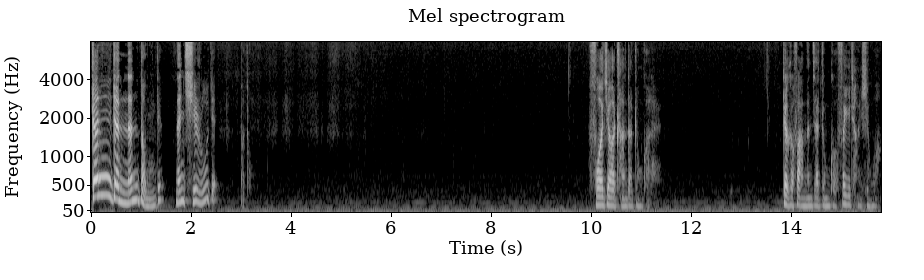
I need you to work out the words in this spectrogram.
真正能懂的、能契入的不多。佛教传到中国来，这个法门在中国非常兴旺。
